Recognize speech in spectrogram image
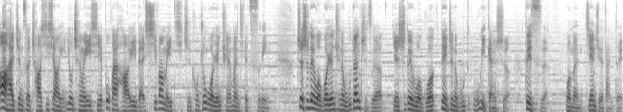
澳海政策潮汐效应又成为一些不怀好意的西方媒体指控中国人权问题的词令，这是对我国人权的无端指责，也是对我国内政的无无理干涉。对此，我们坚决反对。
